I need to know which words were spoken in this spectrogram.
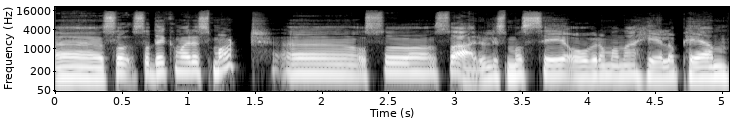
Uh, så, så det kan være smart. Uh, og så, så er det jo liksom å se over om man er hel og pen.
